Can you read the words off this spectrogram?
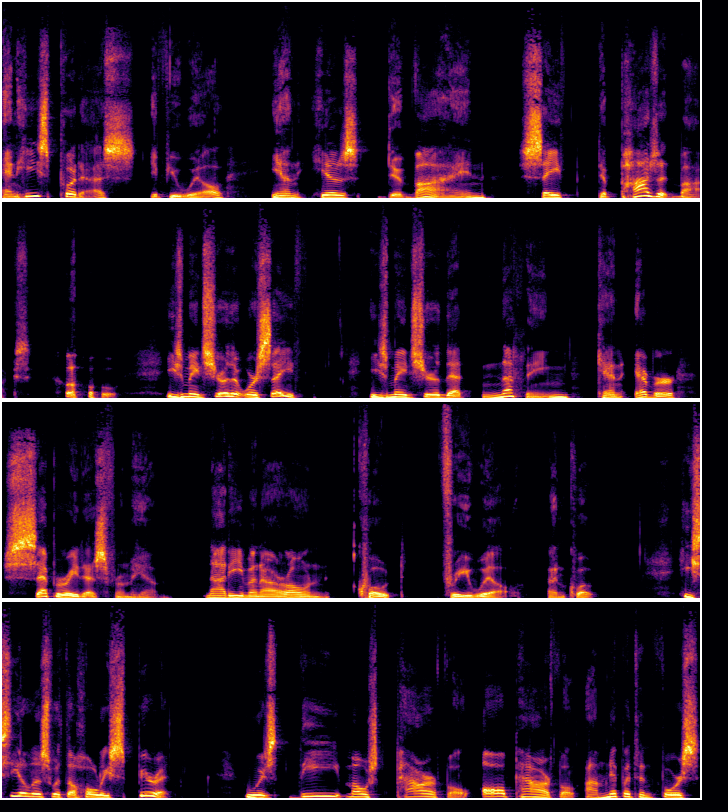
And he's put us, if you will, in his divine safe deposit box. Oh, he's made sure that we're safe. He's made sure that nothing can ever separate us from him, not even our own, quote, free will, unquote. He sealed us with the Holy Spirit, who is the most powerful, all powerful, omnipotent force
